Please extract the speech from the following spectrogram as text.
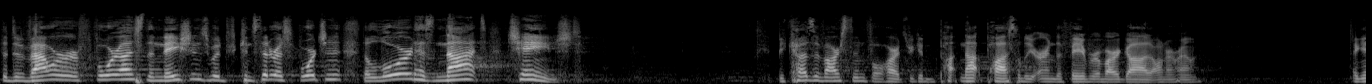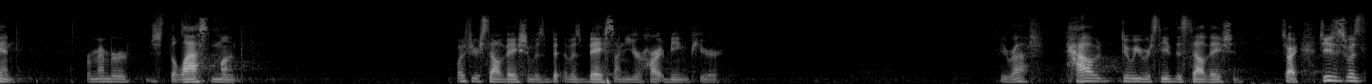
the devourer for us. The nations would consider us fortunate. The Lord has not changed. Because of our sinful hearts, we could po- not possibly earn the favor of our God on our own. Again, remember just the last month what if your salvation was, was based on your heart being pure? Be rough. How do we receive this salvation? Sorry, Jesus was,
